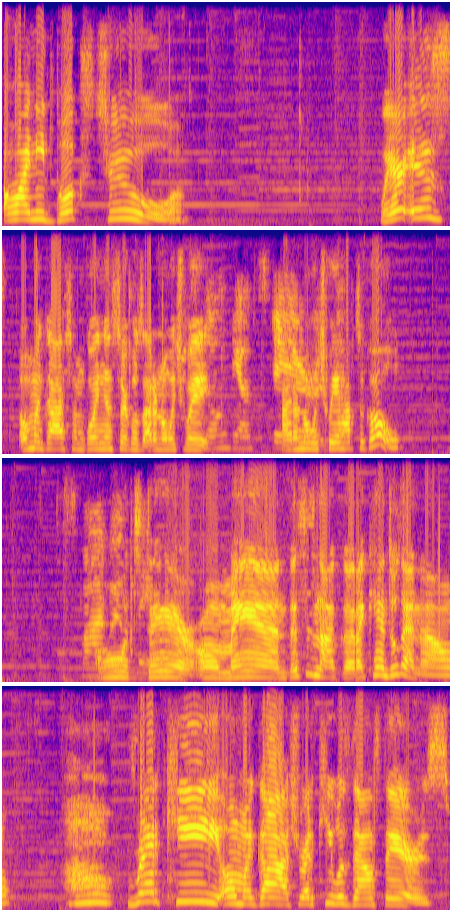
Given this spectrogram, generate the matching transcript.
Oh, I need books too. Where is Oh my gosh, I'm going in circles. I don't know which way. I don't know which way I have to go. Oh, it's there. Oh man, this is not good. I can't do that now. Oh, red key. Oh my gosh, red key was downstairs.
